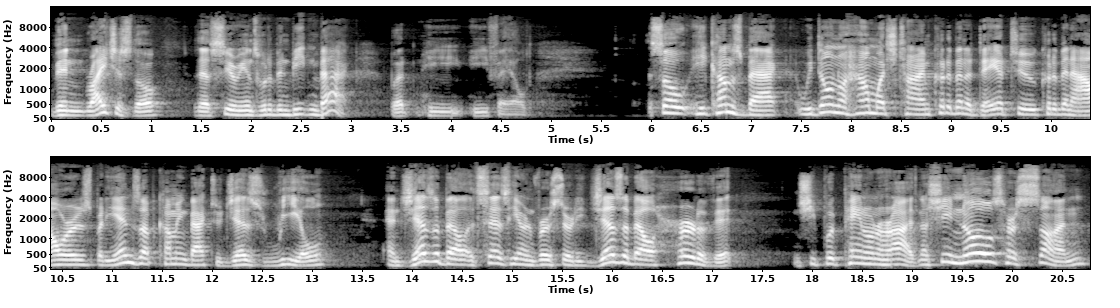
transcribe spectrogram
been righteous, though, the Syrians would have been beaten back, but he he failed. So he comes back. We don't know how much time, could have been a day or two, could have been hours, but he ends up coming back to Jezreel. And Jezebel, it says here in verse 30, Jezebel heard of it and she put paint on her eyes. Now she knows her son,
